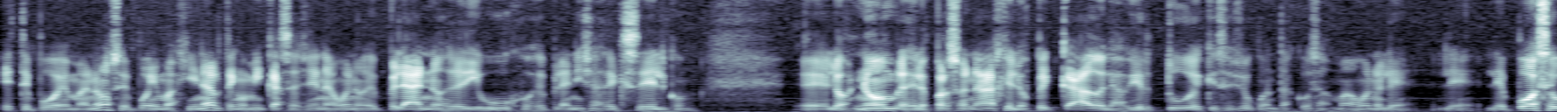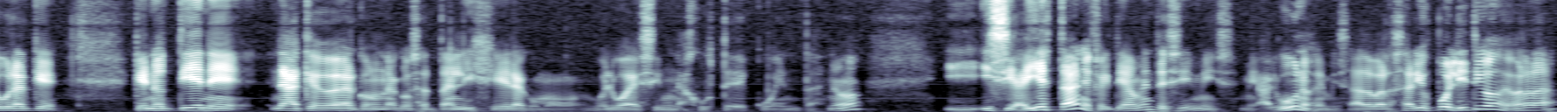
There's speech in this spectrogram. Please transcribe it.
este poema, ¿no? Se puede imaginar, tengo mi casa llena, bueno, de planos, de dibujos, de planillas de Excel con eh, los nombres de los personajes, los pecados, las virtudes, qué sé yo, cuántas cosas más. Bueno, le, le, le puedo asegurar que que no tiene nada que ver con una cosa tan ligera como, vuelvo a decir, un ajuste de cuentas, ¿no? Y, si ahí están, efectivamente, sí, mis, algunos de mis adversarios políticos, de verdad,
